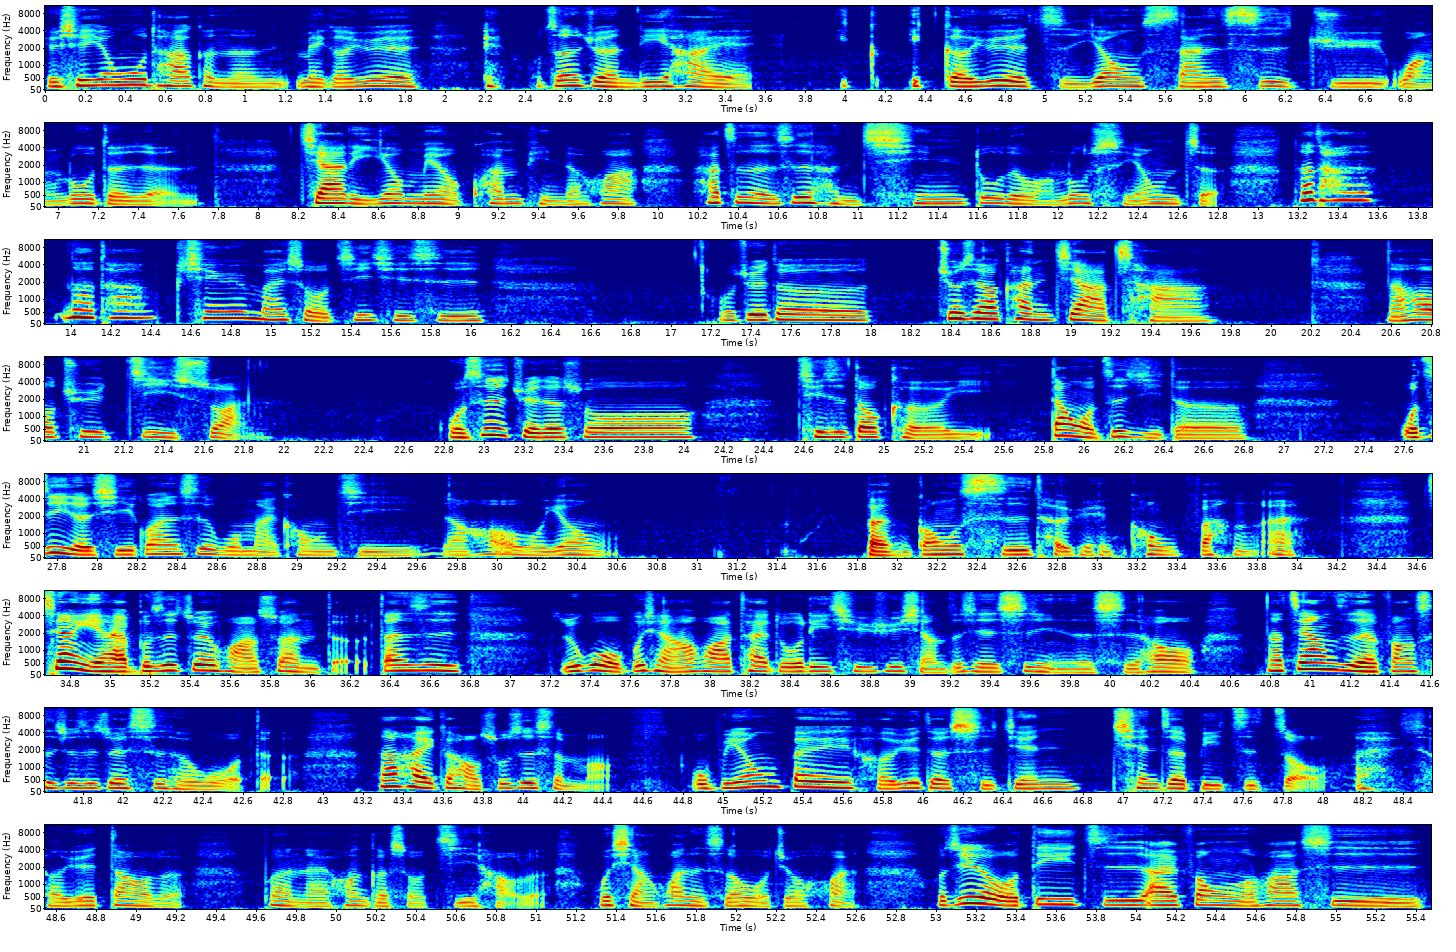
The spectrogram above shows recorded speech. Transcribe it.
有些用户他可能每个月，哎，我真的觉得很厉害哎，一个一个月只用三四 G 网络的人，家里又没有宽频的话，他真的是很轻度的网络使用者。那他那他签约买手机，其实我觉得就是要看价差，然后去计算。我是觉得说，其实都可以，但我自己的。我自己的习惯是我买空机，然后我用本公司的员工方案，这样也还不是最划算的。但是如果我不想要花太多力气去想这些事情的时候，那这样子的方式就是最适合我的。那还有一个好处是什么？我不用被合约的时间牵着鼻子走。哎，合约到了，不然来换个手机好了。我想换的时候我就换。我记得我第一只 iPhone 的话是。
